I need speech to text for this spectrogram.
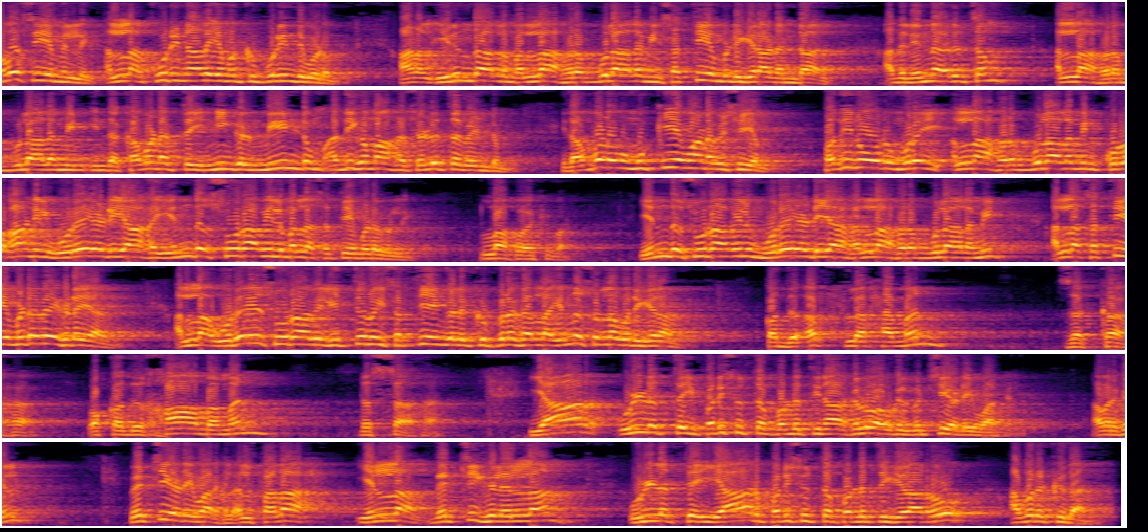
அவசியமில்லை. அல்லாஹ் கூறினாலே எமக்கு புரிந்துவிடும். ஆனால் இருந்தாலும் அல்லாஹ் ரப்புல் ஆலமீன் சத்தியமிடுகிறான் என்றால் அதில் என்ன அர்த்தம்? அல்லாஹ் ரப்புல் ஆலமீன் இந்த கவனத்தை நீங்கள் மீண்டும் அதிகமாக செலுத்த வேண்டும். இது அவ்வளவு முக்கியமான விஷயம். பதினோரு முறை அல்லாஹ் ரப்புல் ஆலமின் குர்ஆனில் ஒரே அடியாக எந்த சூறாவிலும் அல்லாஹ் சத்தியமிடவில்லை அல்லாஹு அக்பர். எந்த சூறாவிலும் ஒரே அடியாக அல்லாஹ் ரப்புல் ஆலமின் அல்லாஹ் சத்தியமிடவே கிடையாது. அல்லாஹ் ஒரே சூறாவில் இத்தனை சத்தியங்களுக்கு பிறகு அல்லாஹ் என்ன சொல்ல வருகிறான்? கத் அஃப்லஹ மன் ஜக்காஹா வகத் ஹாப மன் தஸ்ஸாஹா யார் உள்ளத்தை பரிசுத்தப்படுத்தினார்களோ அவர்கள் வெற்றி அடைவார்கள். அவர்கள் வெற்றி அடைவார்கள் அல் ஃபலாஹ் எல்லாம் வெற்றிகள் எல்லாம் உள்ளத்தை யார் பரிசுத்தப்படுத்துகிறாரோ அவருக்கு தான்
